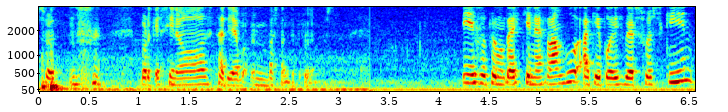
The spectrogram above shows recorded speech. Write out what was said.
Porque si no estaría en bastantes problemas. Y si os preguntáis quién es Rambo, aquí podéis ver su skin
